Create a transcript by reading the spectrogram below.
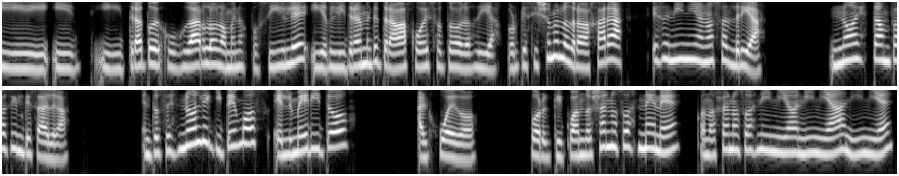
y, trato de juzgarlo lo menos posible y literalmente trabajo eso todos los días. Porque si yo no lo trabajara, ese niño no saldría. No es tan fácil que salga. Entonces no le quitemos el mérito al juego. Porque cuando ya no sos nene, cuando ya no sos niño, niña, niñe,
